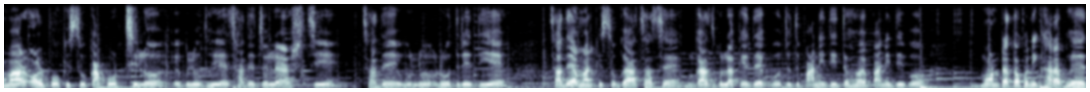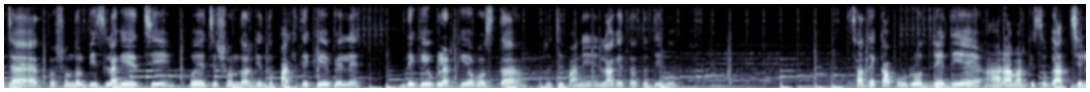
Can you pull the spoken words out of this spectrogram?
আমার অল্প কিছু কাপড় ছিল, এগুলো ধুয়ে ছাদে চলে আসছি। ছাদে এগুলো রোদরে দিয়ে ছাদে আমার কিছু গাছ আছে, গাছগুলাকে দেখব। যদি পানি দিতে হয় পানি দিব। মনটা তখনই খারাপ হয়ে যায়, এত সুন্দর বীজ লাগিয়েছি। হয়েছে সুন্দর, কিন্তু পাখিতে খেয়ে ফেলে। দেখি ওগুলার কি অবস্থা। যদি পানি লাগে তত দিব। সাথে কাপড় রোদ্রে দিয়ে আর আমার কিছু গাছ ছিল,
